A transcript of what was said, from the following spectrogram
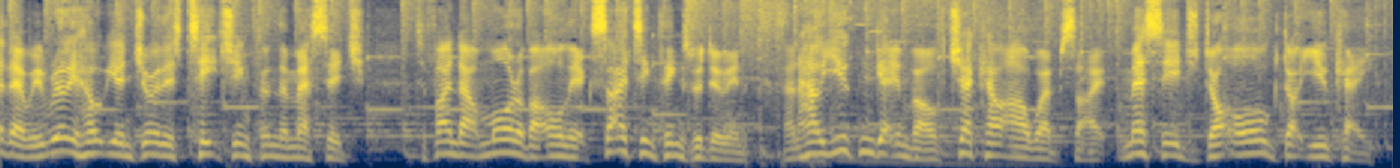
Hi there, we really hope you enjoy this teaching from the message. To find out more about all the exciting things we're doing and how you can get involved, check out our website, message.org.uk.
